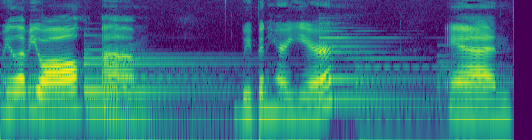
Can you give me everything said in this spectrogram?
We love you all. Um, we've been here a year, and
